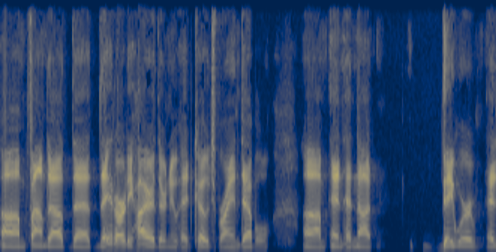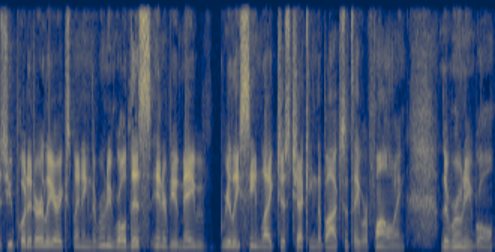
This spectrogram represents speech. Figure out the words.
Um, found out that they had already hired their new head coach, Brian Daboll, um, and had not they were, as you put it earlier, explaining the Rooney Rule. This interview may really seem like just checking the box that they were following the Rooney Rule.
